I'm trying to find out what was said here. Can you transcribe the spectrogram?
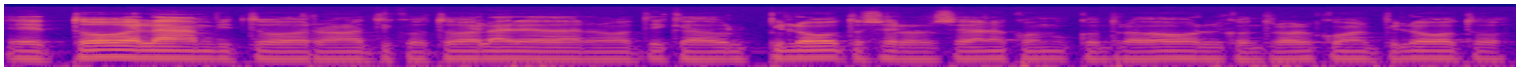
eh, todo el ámbito aeronáutico, todo el área aeronáutica, el piloto se relaciona con el controlador, el controlador con el piloto,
